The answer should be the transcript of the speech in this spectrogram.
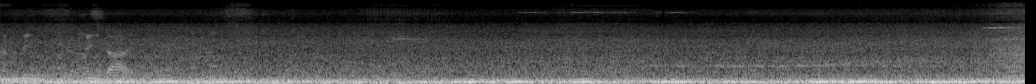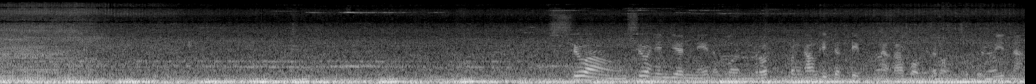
มันวิ่งวิ่งได้ช่วงช่วงเย็นๆนี้ทุกคนรถค่อนข้างที่จะติดนะครับผมถนนสุขุมวิทนะ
